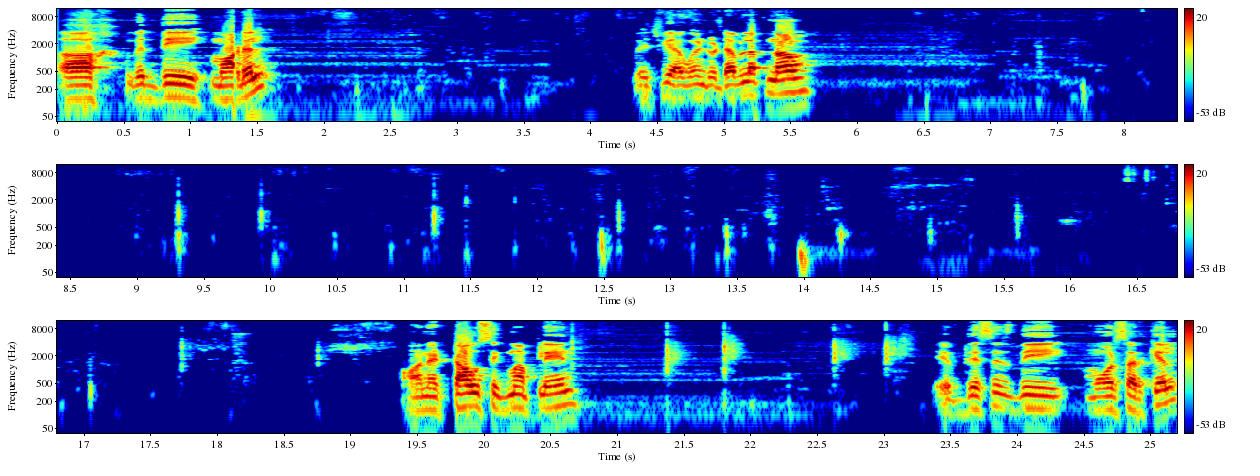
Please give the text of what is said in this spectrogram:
uh, with the model which we are going to develop now. on a tau sigma plane if this is the Mohr circle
